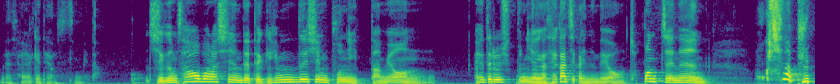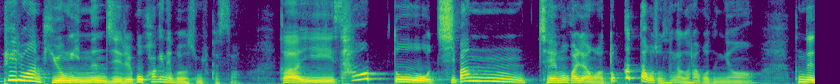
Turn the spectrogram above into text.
네, 살게 되었습니다. 지금 사업을 하시는데 되게 힘드신 분이 있다면 해드리고 싶은 이야기가 세 가지가 있는데요. 첫 번째는 혹시나 불필요한 비용이 있는지를 꼭 확인해 보셨으면 좋겠어요. 그러니까 이 사업도 집안 재무 관리하고 똑같다고 저는 생각을 하거든요. 근데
